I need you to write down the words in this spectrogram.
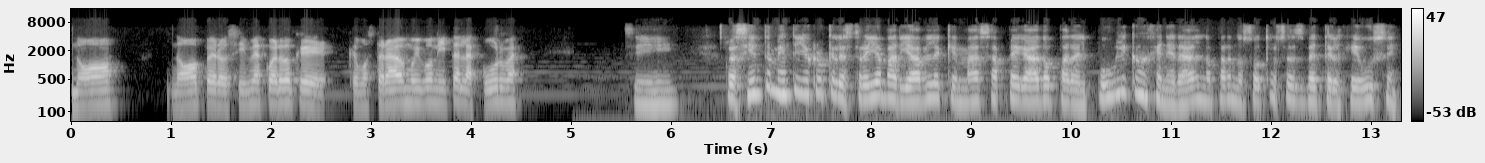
No, no, pero sí me acuerdo que, que mostraba muy bonita la curva. Sí, Recientemente yo creo que la estrella variable que más ha pegado para el público en general, no para nosotros, es Betelgeuse.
